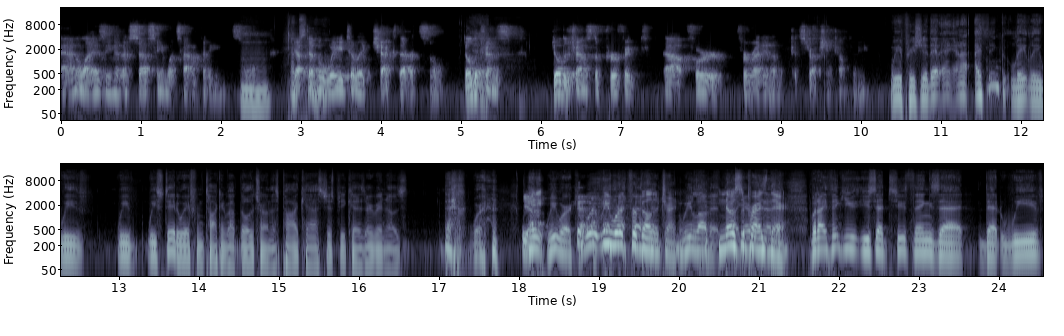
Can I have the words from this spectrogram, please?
analyzing and assessing what's happening so mm-hmm. you have to have a way to like check that so Buildertrend's build a trends the perfect app for for running a construction company we appreciate that and i think lately we've we've we've stayed away from talking about Buildertrend on this podcast just because everybody knows that we're yeah. Hey, we work we, we, work for Buildertrend. we love it. No like surprise there. It. But I think you you said two things that that we've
